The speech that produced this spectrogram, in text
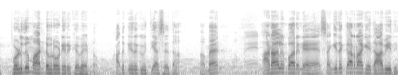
எப்பொழுதும் ஆண்டவரோடு இருக்க வேண்டும். அதுக்கு இதுக்கு வித்தியாசம் தான் ஆமென் ஆனாலும் பாருங்க சங்கீதக்காரனாகிய தாவீது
